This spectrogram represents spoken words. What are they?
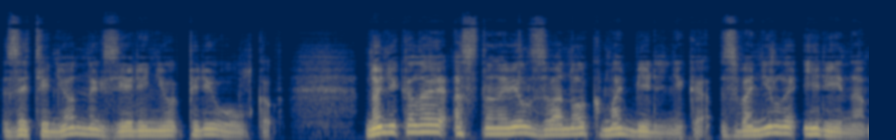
затененных зеленью переулков. Но Николай остановил звонок мобильника. Звонила Ирина.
